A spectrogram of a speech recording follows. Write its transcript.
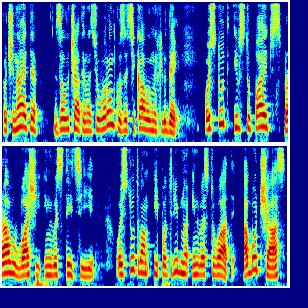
починаєте залучати на цю воронку зацікавлених людей. Ось тут і вступають в справу ваші інвестиції. Ось тут вам і потрібно інвестувати або час.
